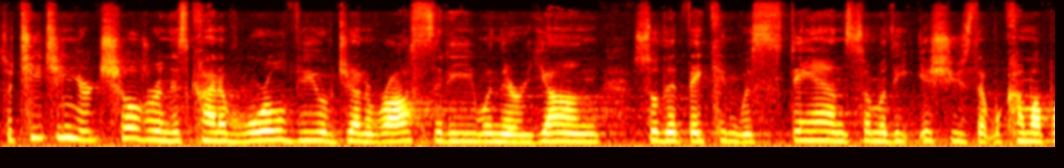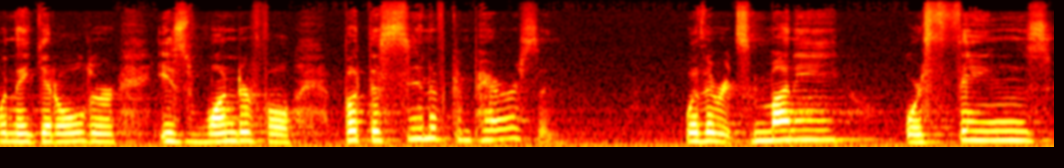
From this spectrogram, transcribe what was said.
So, teaching your children this kind of worldview of generosity when they're young so that they can withstand some of the issues that will come up when they get older is wonderful. But the sin of comparison, whether it's money or things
